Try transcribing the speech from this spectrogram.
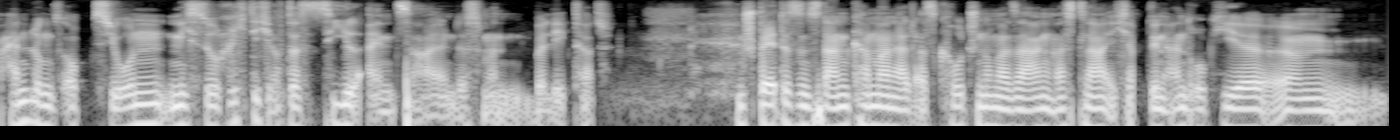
Handlungsoptionen nicht so richtig auf das Ziel einzahlen, das man überlegt hat. Und spätestens dann kann man halt als Coach nochmal sagen, alles klar, ich habe den Eindruck, hier ähm,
